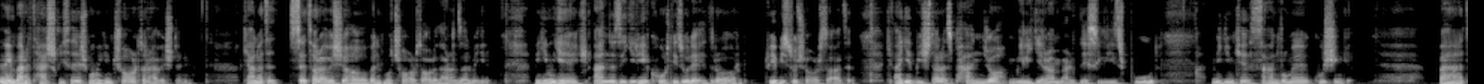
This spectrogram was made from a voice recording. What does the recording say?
ببین برای تشخیصش ما میگیم چهار تا روش داریم. که البته سه تا روشه ها ولی ما چهار تا حالا در نظر بگیریم. میگیم یک اندازهگیری کورتیزول ادرار توی 24 ساعته که اگه بیشتر از 50 میلی گرم بر دسیلیتر بود میگیم که سندروم کوشینگه. بعد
